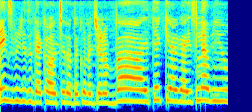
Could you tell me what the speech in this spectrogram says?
নেক্সট ভিডিওতে দেখা হচ্ছে। ততক্ষণের জন্য bye take care guys love you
